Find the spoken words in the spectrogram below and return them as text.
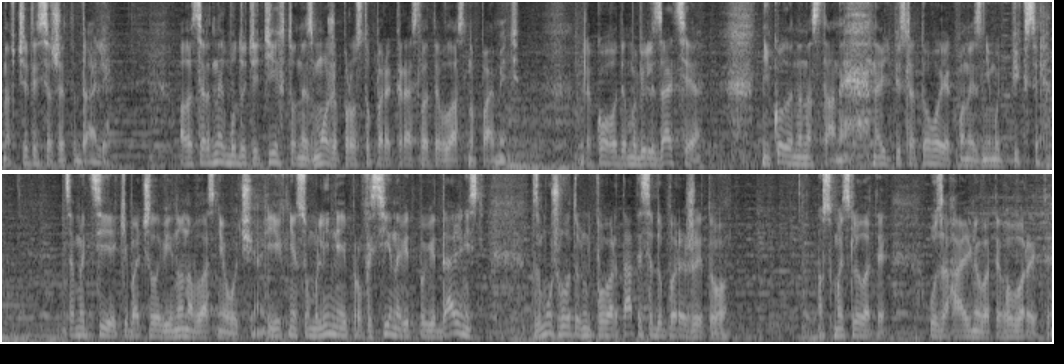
навчитися жити далі. Але серед них будуть і ті, хто не зможе просто перекреслити власну пам'ять, для кого демобілізація ніколи не настане, навіть після того, як вони знімуть піксель. Це митці, які бачили війну на власні очі. Їхнє сумління і професійна відповідальність змушуватимуть повертатися до пережитого, осмислювати, узагальнювати, говорити.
